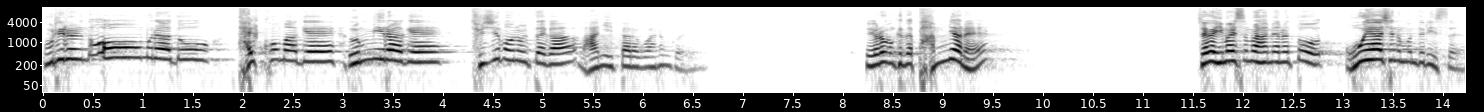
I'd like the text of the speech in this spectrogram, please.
우리를 너무나도 달콤하게 은밀하게 뒤집어 놓을 때가 많이 있다라고 하는 거예요. 여러분 근데 반면에 제가 이 말씀을 하면은 또 오해하시는 분들이 있어요.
